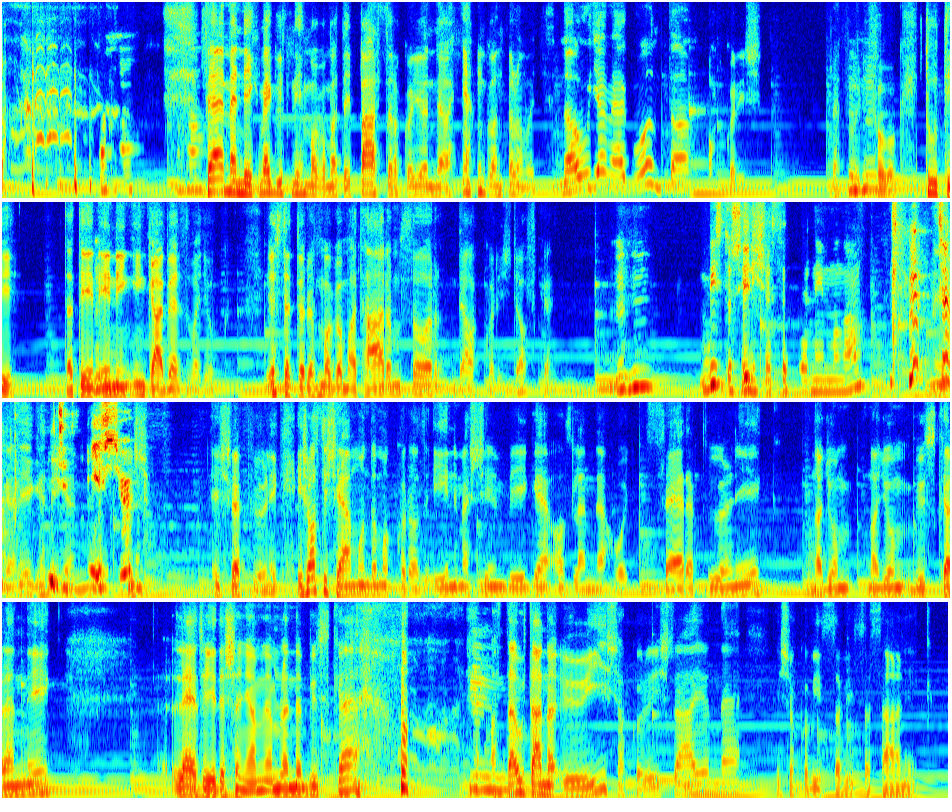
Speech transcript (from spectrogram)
aha, aha. Felmennék, megütném magamat egy párszor, akkor jönne anyám, gondolom, hogy na ugye megmondtam, akkor is repülni Mhm. fogok. Tuti. Tehát én, én Mhm. in- inkább ez vagyok. Összetöröm magamat háromszor, de akkor is dafke. Uh-huh. Biztos én És- is összetörném magam. Csak igen, igen, Kicsit igen. késő. És repülnék. És azt is elmondom, akkor az én mesém vége az lenne, hogy felrepülnék, nagyon, nagyon büszke lennék, lehet, hogy édesanyám nem lenne büszke, hmm. aztán utána ő is, akkor ő is rájönne, és akkor vissza-vissza szállnék.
